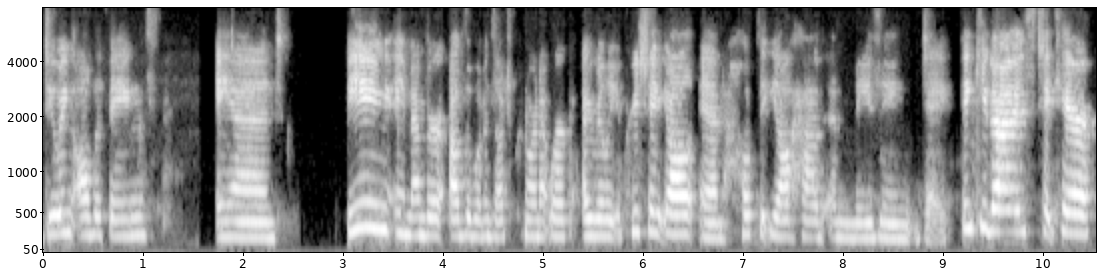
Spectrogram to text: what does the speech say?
doing all the things and being a member of the Women's Entrepreneur Network. I really appreciate y'all and hope that y'all have an amazing day. Thank you guys. Take care.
